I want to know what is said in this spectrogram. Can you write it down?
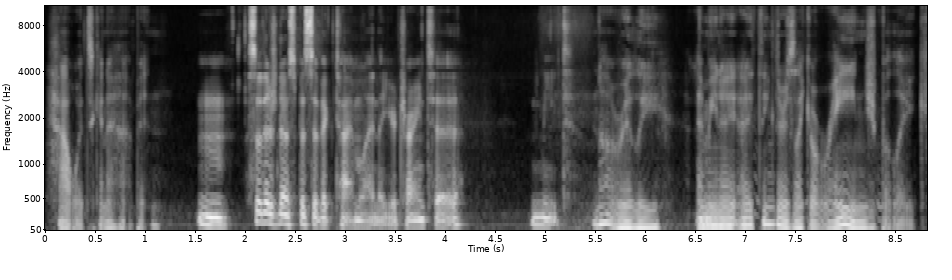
how it's gonna happen. Mm. So there's no specific timeline that you're trying to meet. Not really. I mean, I, I think there's like a range, but like,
